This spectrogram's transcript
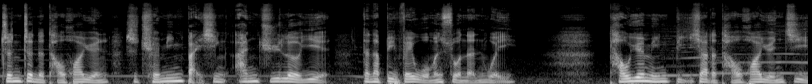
真正的桃花源是全民百姓安居乐业，但那并非我们所能为。陶渊明笔下的桃花源记。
